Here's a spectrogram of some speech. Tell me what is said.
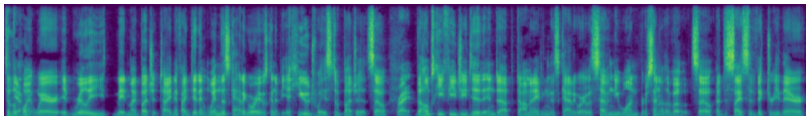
to the Yeah. point where it really made my budget tight. And if I didn't win this category, it was going to be a huge waste of budget. So Right. the Holmes Cay Fiji did end up dominating this category with 71% of the vote. So a decisive victory there.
